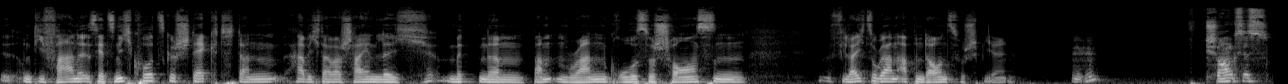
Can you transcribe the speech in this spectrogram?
und die Fahne ist jetzt nicht kurz gesteckt, dann habe ich da wahrscheinlich mit einem Bumpen-Run große Chancen, vielleicht sogar ein Up and Down zu spielen. Mhm. Die Chance ist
